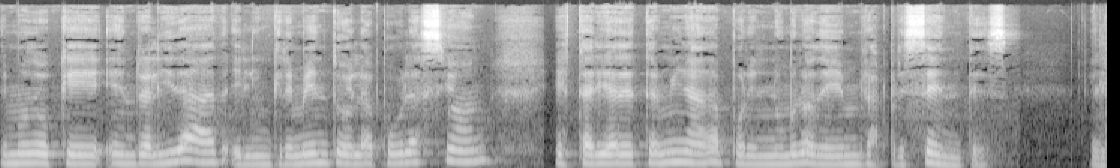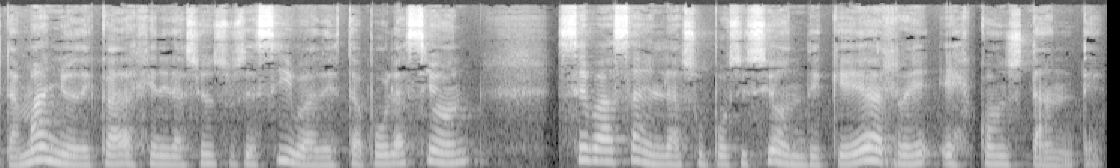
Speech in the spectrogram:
De modo que en realidad el incremento de la población estaría determinada por el número de hembras presentes. El tamaño de cada generación sucesiva de esta población se basa en la suposición de que R es constante.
